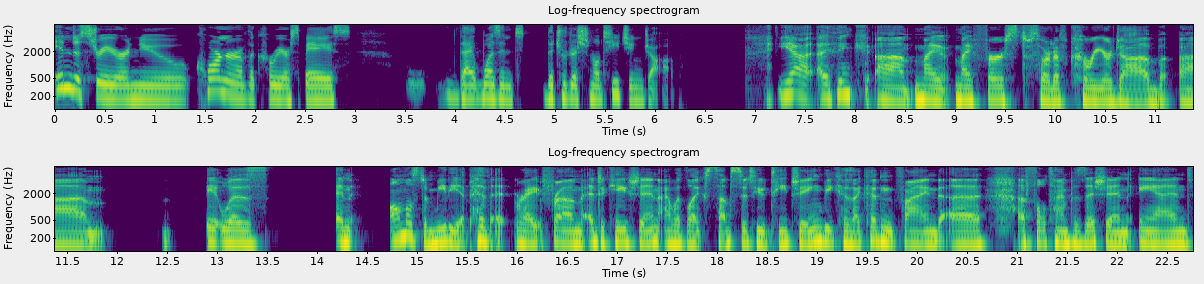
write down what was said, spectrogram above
industry or a new corner of the career space that wasn't the traditional teaching job? Yeah, I think um, my my first sort of career job, um, it was an almost immediate pivot, right? From education, I was like substitute teaching because I couldn't find a, a full time position, and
